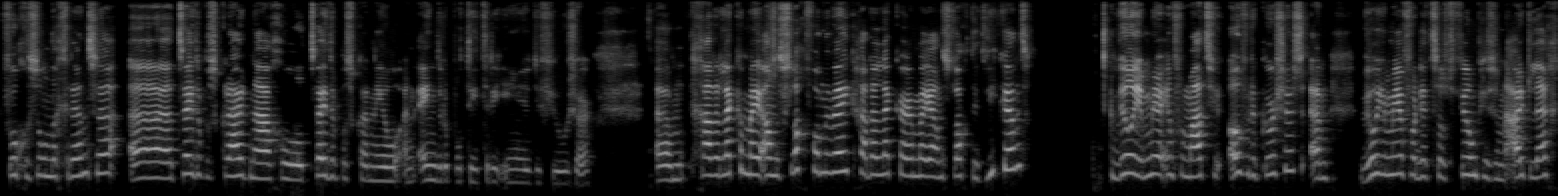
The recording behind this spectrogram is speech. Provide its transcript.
voor gezonde grenzen. Uh, twee druppels kruidnagel, twee druppels kaneel en één druppel tree in je diffuser. Um, ga er lekker mee aan de slag van de week. Ga er lekker mee aan de slag dit weekend. Wil je meer informatie over de cursus en wil je meer voor dit soort filmpjes en uitleg?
